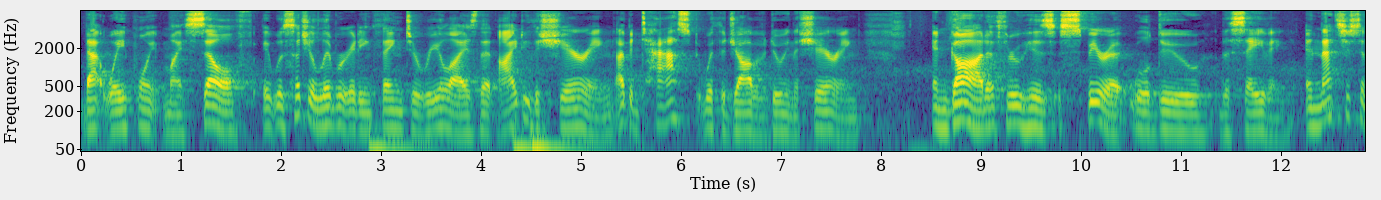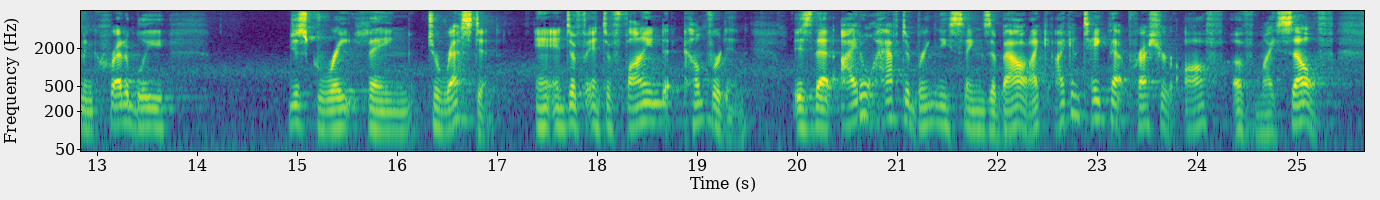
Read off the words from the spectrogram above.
that waypoint myself, it was such a liberating thing to realize that I do the sharing. I've been tasked with the job of doing the sharing and God, through His Spirit, will do the saving. And that's just an incredibly, just great thing to rest in and, and to, and to find comfort in. Is that I don't have to bring these things about. I, I can take that pressure off of myself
